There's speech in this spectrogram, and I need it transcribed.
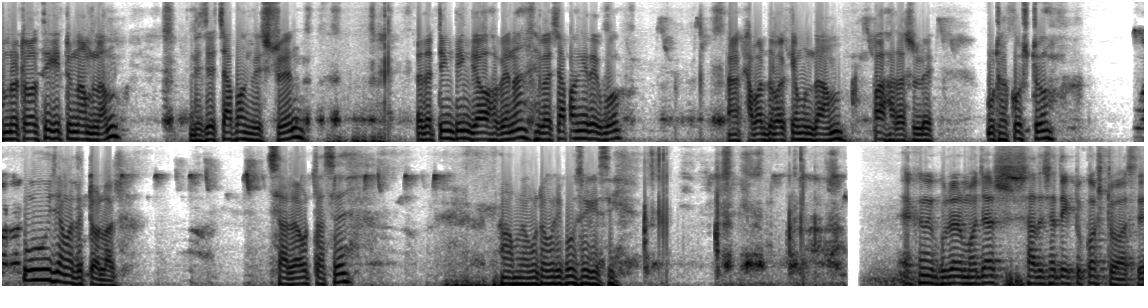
আমরা ট্রল থেকে একটু নামলাম। যে চাপাং রেস্টুরেন্ট এটা টিং টিং যাওয়া হবে না, এবার চাপাঙ্গে দেখব। খাবার দাবার কেমন দাম? পাহাড় আসলে উঠা কষ্ট। ওই যে আমাদের ট্রলার। স্যাররা উঠতেছে। আমরা মোটামুটি পৌঁছে গেছি। এখানে ঘোরার মজার সাথে সাথে একটু কষ্ট আছে।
